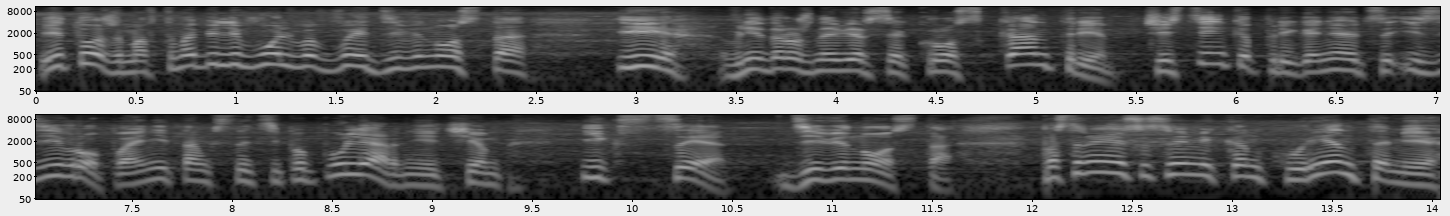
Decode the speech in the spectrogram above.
и тоже автомобили Volvo V90 и внедорожная версия Country частенько пригоняются из Европы. Они там, кстати, популярнее, чем XC90. По сравнению со своими конкурентами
